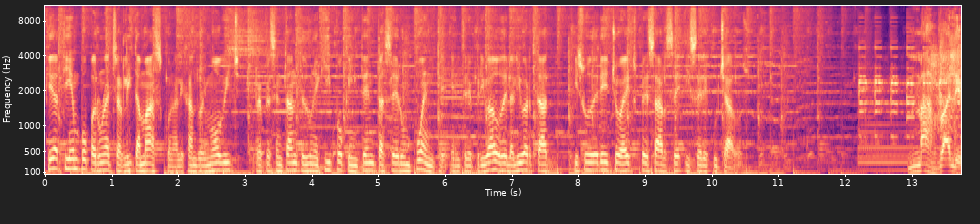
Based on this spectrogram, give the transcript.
Queda tiempo para una charlita más con Alejandro Aimovich, representante de un equipo que intenta ser un puente entre privados de la libertad y su derecho a expresarse y ser escuchados. Más vale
